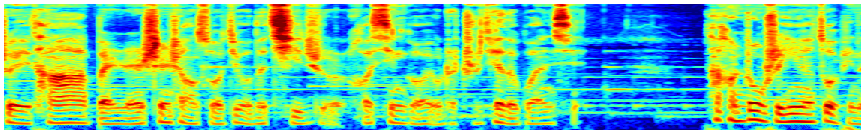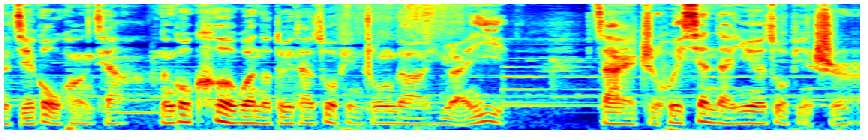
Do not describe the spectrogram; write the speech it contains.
这与他本人身上所具有的气质和性格有着直接的关系。他很重视音乐作品的结构框架，能够客观地对待作品中的原意。在指挥现代音乐作品时，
